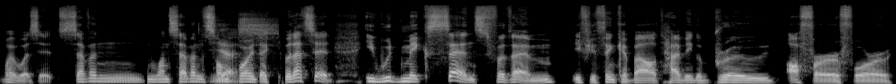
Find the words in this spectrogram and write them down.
what was it, seven one seven at some Yes. point, but that's it. It would make sense for them if you think about having a broad offer for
